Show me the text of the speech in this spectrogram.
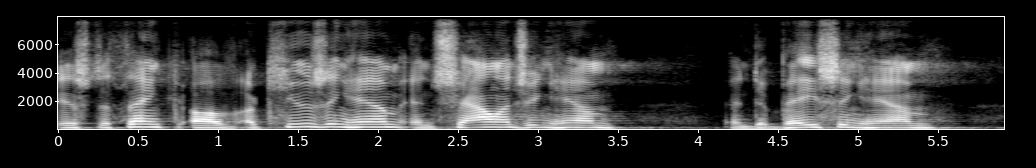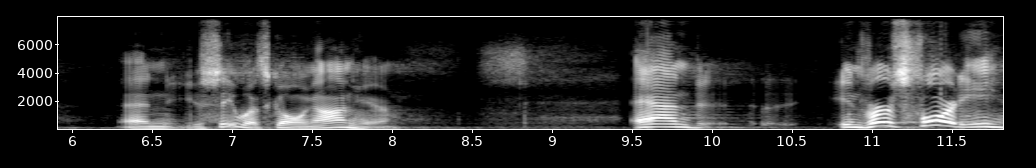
is to think of accusing him and challenging him and debasing him. And you see what's going on here. And in verse 40,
